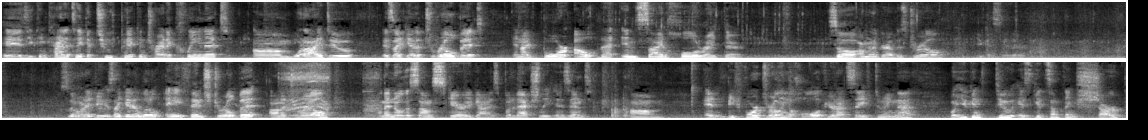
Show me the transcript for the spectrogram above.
is you can kind of take a toothpick and try to clean it. Um, what I do is I get a drill bit and I bore out that inside hole right there. So I'm gonna grab this drill. You can stay there. So then what I do is I get a little eighth inch drill bit on a drill. And I know this sounds scary guys, but it actually isn't. Um, and before drilling a hole, if you're not safe doing that, what you can do is get something sharp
